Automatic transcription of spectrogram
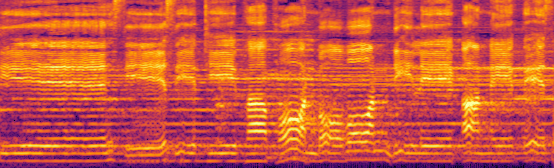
สีสีสิทธิภาพรบวรดีเลกอเนกเตโส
